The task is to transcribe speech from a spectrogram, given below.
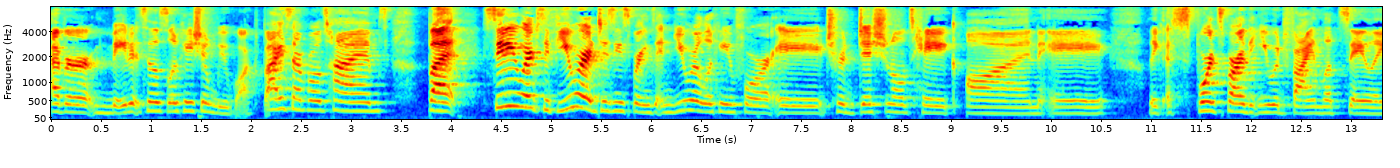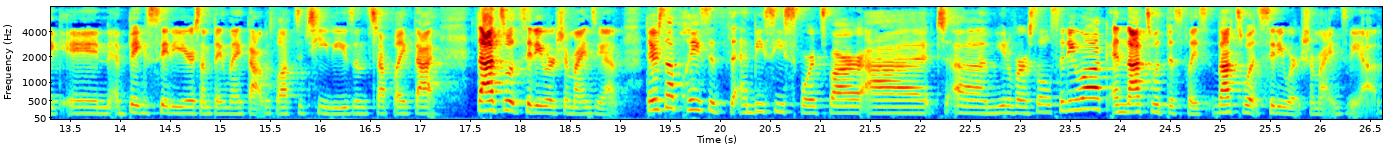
ever made it to this location. We walked by several times, but CityWorks, if you were at Disney Springs and you were looking for a traditional take on a like a sports bar that you would find, let's say, like in a big city or something like that with lots of TVs and stuff like that. That's what CityWorks reminds me of. There's that place, it's the NBC Sports Bar at um, Universal City Walk, and that's what this place, that's what CityWorks reminds me of.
